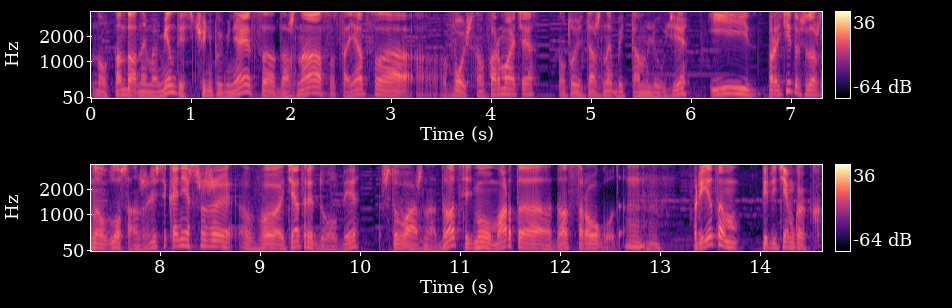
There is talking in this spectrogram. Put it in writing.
ну, на данный момент, если ничего не поменяется, должна состояться э, в очном формате, ну, то есть должны быть там люди. И пройти это все должно в Лос-Анджелесе, конечно же, в театре Долби, что важно, 27 марта 22 года. Мгм. При этом, перед тем, как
